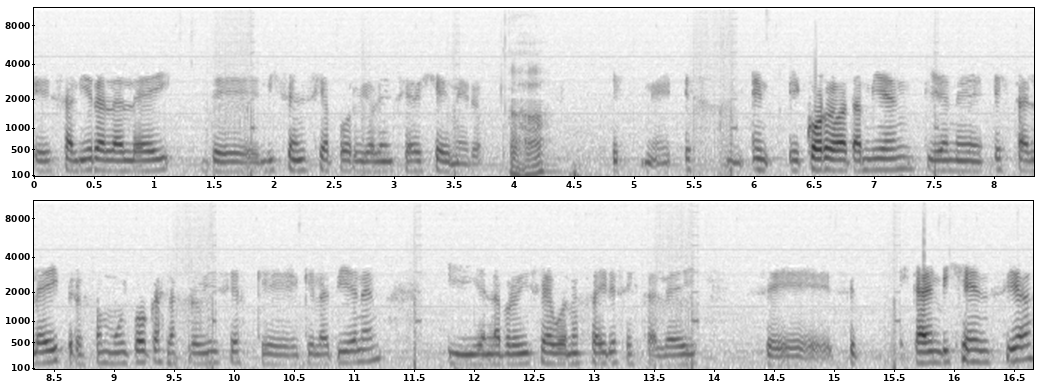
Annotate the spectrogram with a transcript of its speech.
eh, saliera la ley de licencia por violencia de género. Ajá. Eh, en, eh, Córdoba también tiene esta ley, pero son muy pocas las provincias que, que la tienen y en la provincia de Buenos Aires esta ley se, está en vigencia,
